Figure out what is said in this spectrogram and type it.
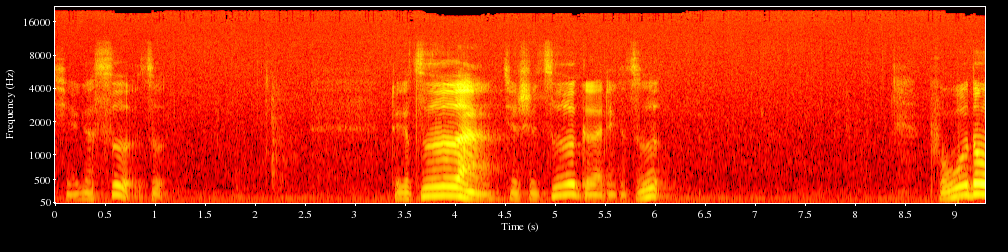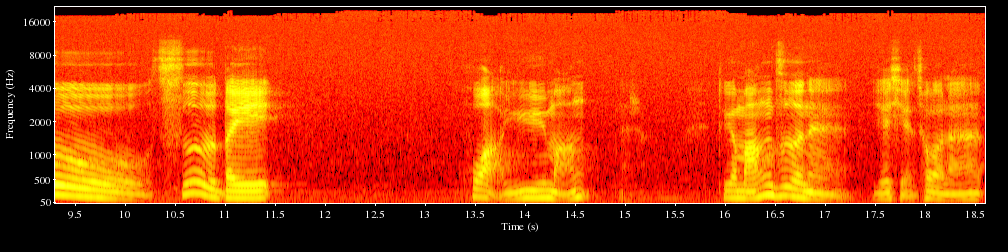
写个四字，这个资啊就是资格这个资。普度慈悲化于盲，这个“盲”字呢也写错了。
